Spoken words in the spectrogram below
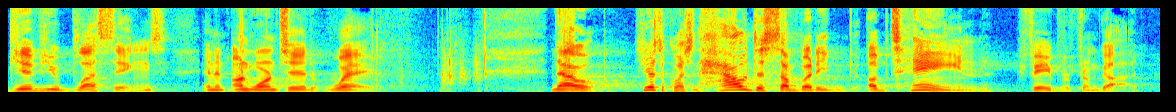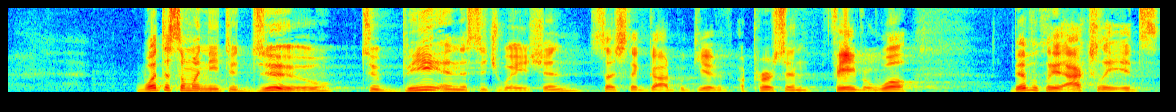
give you blessings in an unwarranted way. Now, here's a question How does somebody obtain favor from God? What does someone need to do to be in a situation such that God would give a person favor? Well, biblically, actually, it's,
